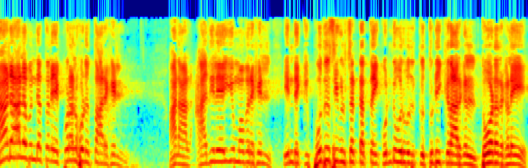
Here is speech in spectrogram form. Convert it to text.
நாடாளுமன்றத்திலே குரல் கொடுத்தார்கள். ஆனால் அதிலேயும் அவர்கள் இன்றைக்கு பொது சிவில் சட்டத்தை கொண்டு வருவதற்கு துடிக்கிறார்கள். தோழர்களே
